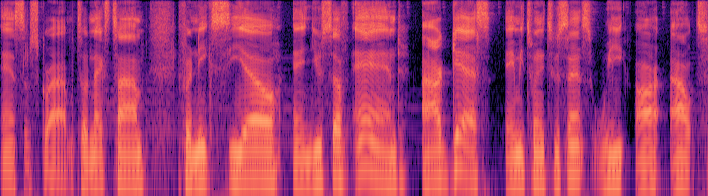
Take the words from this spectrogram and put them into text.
and subscribe. Until next time, for Neek CL and Yusuf and our guest, Amy 22 Cents, we are out.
